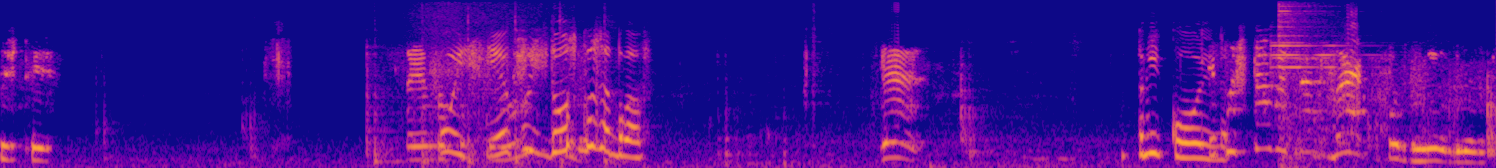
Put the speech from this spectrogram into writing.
Пусти. А я Ой, капусту я можу? якусь доску забрав. Де? Ти Прикольно. поставив на зверху, блін, блін. Я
